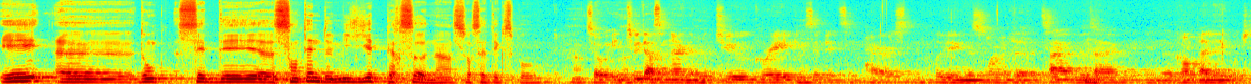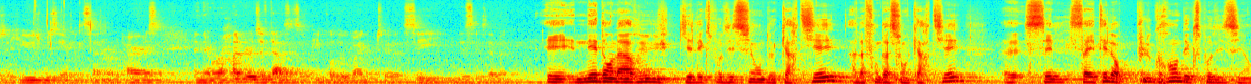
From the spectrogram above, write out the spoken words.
Et euh, donc, c'est des euh, centaines de milliers de personnes hein, sur cette expo. hein. So in 2009, there were two great exhibits in Paris, including this one at the tag, the tag in the Grand Palais, which is a huge museum in the center of Paris. And there were hundreds of thousands of people who went to see this exhibit. Et Né dans la rue, qui est l'exposition de Cartier, à la Fondation Cartier, euh, ça a été leur plus grande exposition.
